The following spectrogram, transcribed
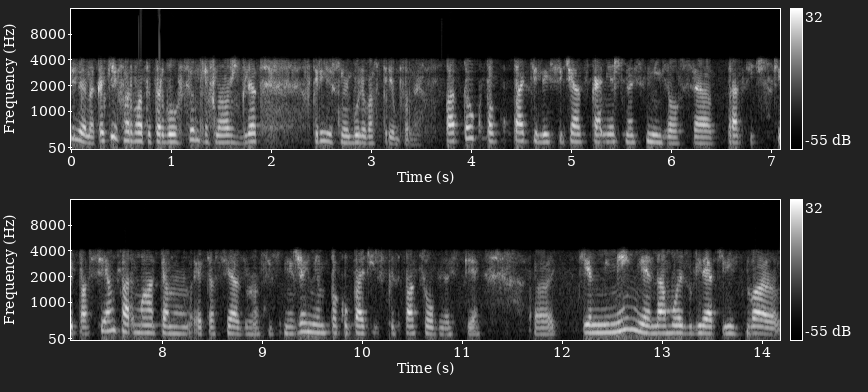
Елена, какие форматы торговых центров, на ваш взгляд, в кризис наиболее востребованы? Поток покупателей сейчас, конечно, снизился практически по всем форматам. Это связано со снижением покупательской способности. Э, тем не менее, на мой взгляд, есть два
